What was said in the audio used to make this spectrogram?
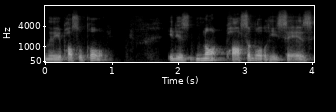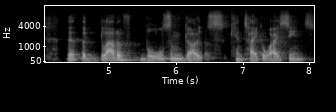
the Apostle Paul. It is not possible, he says, that the blood of bulls and goats can take away sins.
